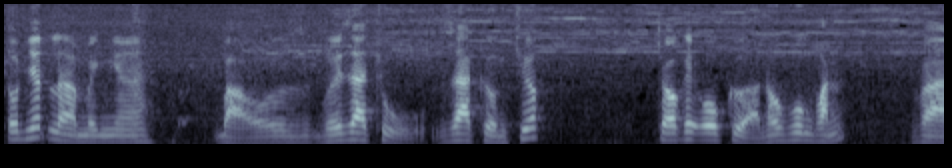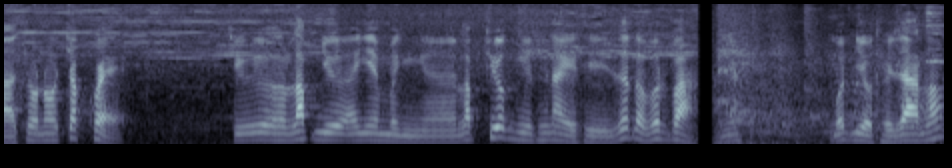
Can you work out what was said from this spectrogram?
tốt nhất là mình ờ, bảo với gia chủ gia cường trước cho cái ô cửa nó vuông vắn và cho nó chắc khỏe chứ lắp như anh em mình ờ, lắp trước như thế này thì rất là vất vả nhé mất nhiều thời gian lắm.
